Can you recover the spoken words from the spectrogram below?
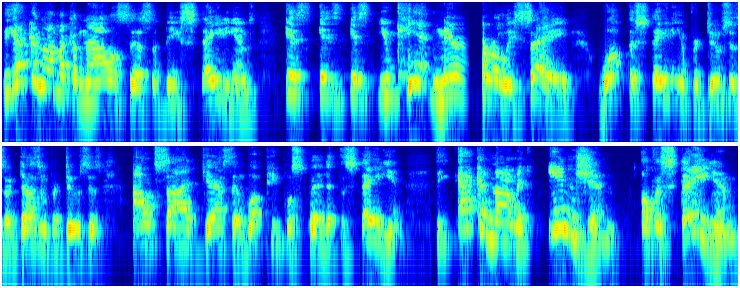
the economic analysis of these stadiums is, is, is you can't narrowly say what the stadium produces or doesn't produces outside guests and what people spend at the stadium. The economic engine of a stadium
